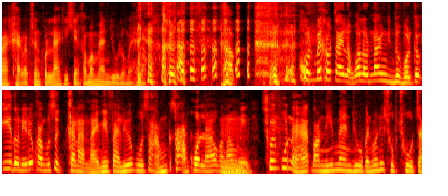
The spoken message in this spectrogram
มากๆแขกรับเชิญคนแรกที่เขียนคำว่าแมนยูลงมาให้เราครับ คนไม่เข้าใจหรอกว่าเรานั่งดูบนเก้าอี้ตัวนี้ด้วยความรู้สึกขนาดไหนมีแฟนลิเวอร์พูลสามสามคนแล้วมานั่งนี้ ช่วยพูดหน่อยฮะตอนนี้แมนยูเป็นว่าที่ชุบชูใจ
